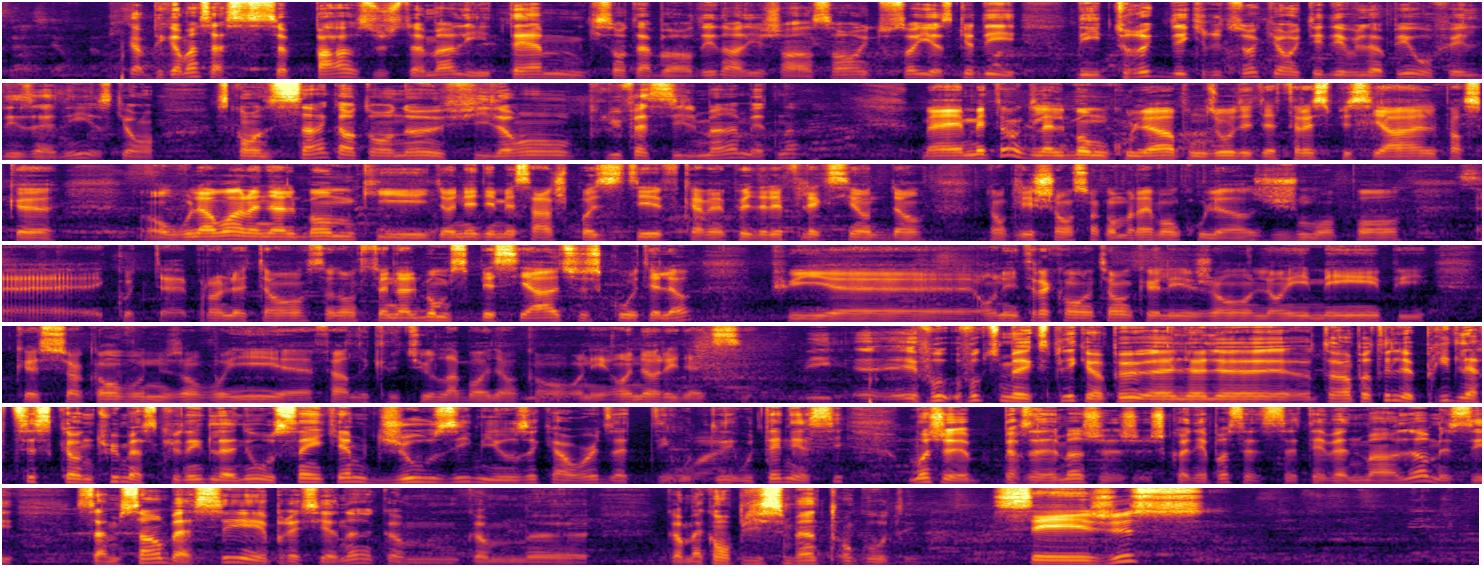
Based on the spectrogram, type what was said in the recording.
Puis comment ça se passe, justement, les thèmes qui sont abordés dans les chansons et tout ça? Est-ce qu'il y a des, trucs d'écriture qui ont été développés au fil des années? Est-ce qu'on le sent quand on a un filon plus facilement maintenant? Bien, mettons que l'album Couleur, pour nous autres, était très spécial parce qu'on voulait avoir un album qui donnait des messages positifs, qui avait un peu de réflexion dedans. Donc, les chansons comme Rêve en couleur, Juge-moi pas, euh, écoute, euh, prends le temps. Donc, c'est un album spécial sur ce côté-là. Puis, euh, on est très content que les gens l'ont aimé, puis que Socon va nous envoyer faire de l'écriture là-bas. Donc, on, est honoré d'être ici. Il faut, que tu m'expliques un peu. tu as remporté le prix de l'artiste country masculin de l'année au 5e Josie Music Awards au, Tennessee. Moi, je, personnellement, je ne connais pas cet, événement-là, mais ça me semble assez impressionnant comme, comme, comme accomplissement de ton côté. C'est juste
